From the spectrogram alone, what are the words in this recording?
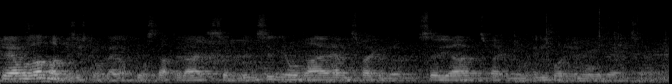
Yeah, well, I'm not in a position to talk about off-field stuff today. I've sort of been sitting here all day, I haven't spoken to the CEO, I haven't spoken to anybody at all about it. So.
